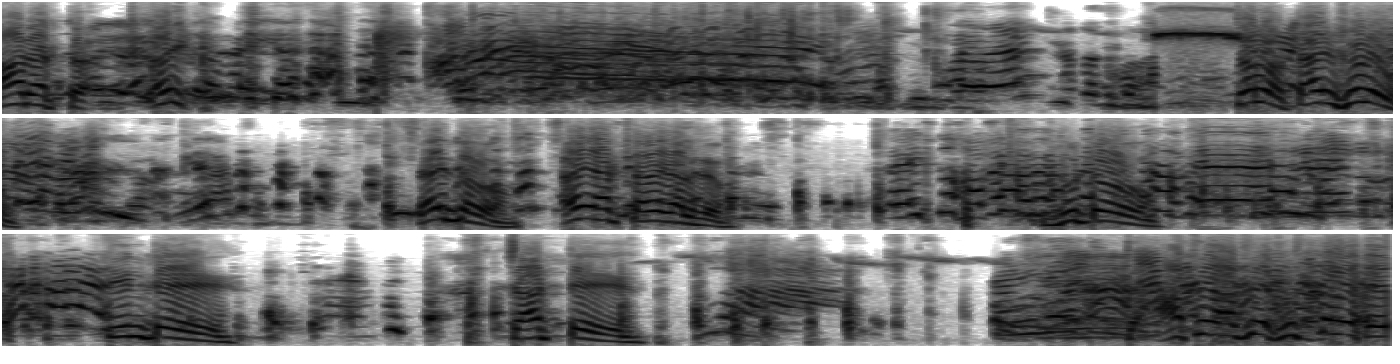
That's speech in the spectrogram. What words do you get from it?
আর একটা। এই। চলো টাইম শুরু। এই তো এই একটা হয়ে গেল দুটো তিনটে চারটে। আছে আছে খুঁজতে হবে।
